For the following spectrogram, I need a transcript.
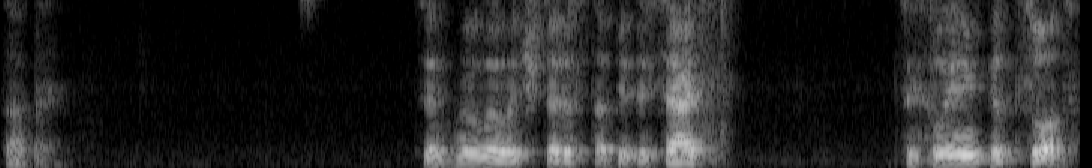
Так. Цих ми влили 450, цих лиємо 500.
